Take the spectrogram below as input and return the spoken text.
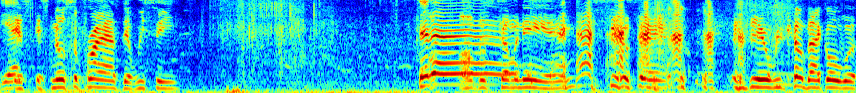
Yeah. It's, it's no surprise that we see Ta-da! others coming in. You see what I'm saying? and then we come back over.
